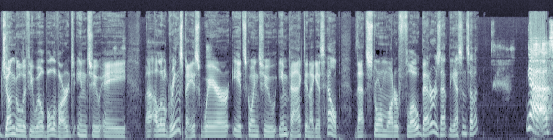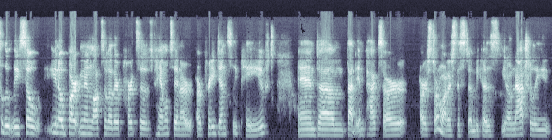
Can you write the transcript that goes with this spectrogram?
jungle if you will boulevard into a a little green space where it's going to impact and i guess help that stormwater flow better. Is that the essence of it yeah, absolutely. So, you know, Barton and lots of other parts of Hamilton are, are pretty densely paved and um, that impacts our our stormwater system because you know naturally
